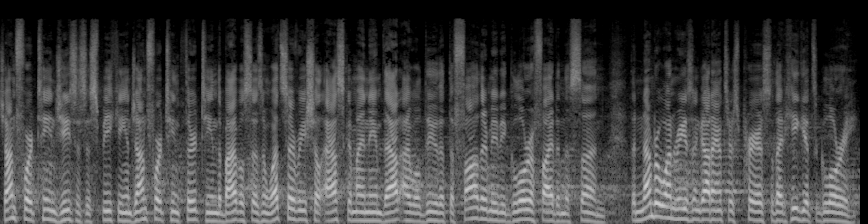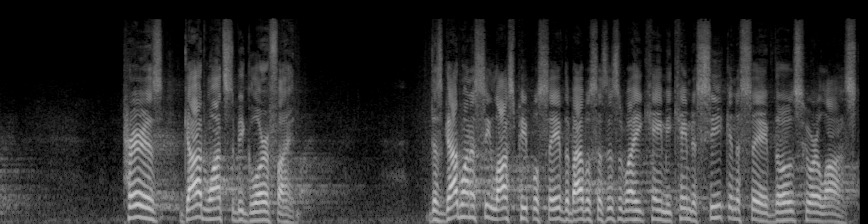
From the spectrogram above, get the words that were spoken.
John 14, Jesus is speaking. In John 14, 13, the Bible says, And whatsoever ye shall ask in my name, that I will do, that the Father may be glorified in the Son. The number one reason God answers prayer is so that he gets glory. Prayer is God wants to be glorified. Does God want to see lost people saved? The Bible says this is why he came. He came to seek and to save those who are lost.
